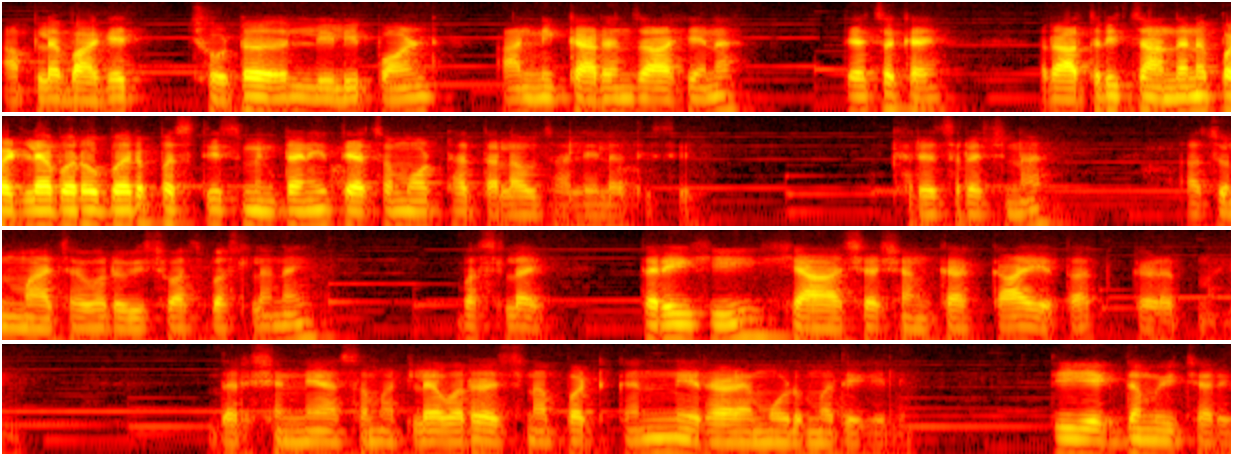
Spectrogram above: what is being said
आपल्या बागेत छोटं लिली पॉन्ड आणि कारंजा आहे ना? त्याचं काय? रात्री चांदणं पडल्याबरोबर पस्तीस मिनिटांनी त्याचा मोठा तलाव झालेला दिसेल. खरंच रचना? अजून माझ्यावर विश्वास बसला नाही? बसलाय. तरीही ह्या अशा शंका का येतात कळत नाही. दर्शनने असं म्हटल्यावर रचना पटकन निराळ्या मूडमध्ये गेली. ती एकदम विचारी.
